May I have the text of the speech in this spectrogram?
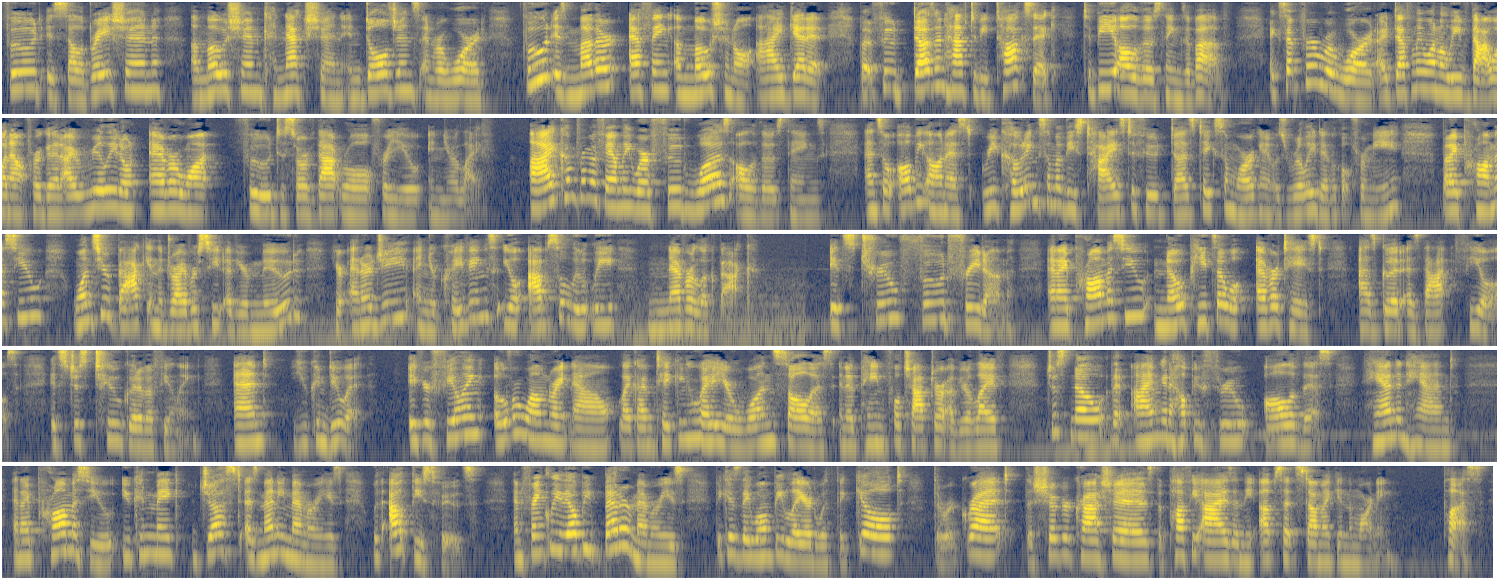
Food is celebration, emotion, connection, indulgence, and reward. Food is mother effing emotional. I get it. But food doesn't have to be toxic to be all of those things above. Except for reward, I definitely want to leave that one out for good. I really don't ever want food to serve that role for you in your life. I come from a family where food was all of those things. And so I'll be honest, recoding some of these ties to food does take some work and it was really difficult for me. But I promise you, once you're back in the driver's seat of your mood, your energy, and your cravings, you'll absolutely never look back. It's true food freedom. And I promise you, no pizza will ever taste as good as that feels. It's just too good of a feeling. And you can do it. If you're feeling overwhelmed right now, like I'm taking away your one solace in a painful chapter of your life, just know that I'm going to help you through all of this, hand in hand. And I promise you, you can make just as many memories without these foods. And frankly, they'll be better memories because they won't be layered with the guilt, the regret, the sugar crashes, the puffy eyes, and the upset stomach in the morning. Plus,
